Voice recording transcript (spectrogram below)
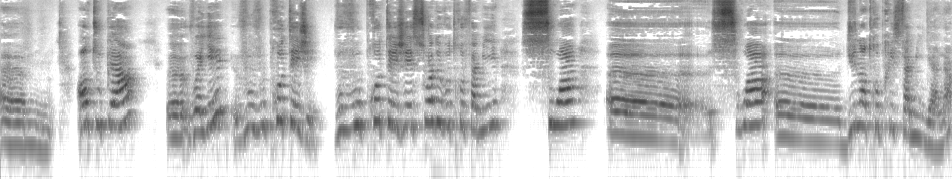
Euh, en tout cas, euh, voyez, vous vous protégez. Vous vous protégez soit de votre famille, soit, soit d'une entreprise familiale.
